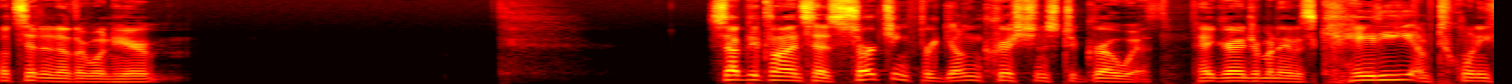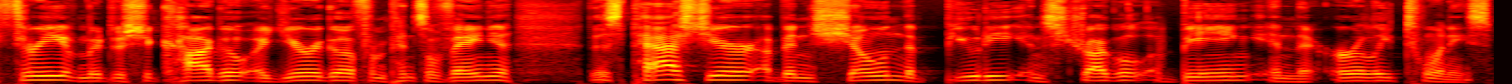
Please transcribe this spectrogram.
Let's hit another one here. Subject line says, searching for young Christians to grow with. Hey, Granger, my name is Katie. I'm 23. I've moved to Chicago a year ago from Pennsylvania. This past year, I've been shown the beauty and struggle of being in the early 20s.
